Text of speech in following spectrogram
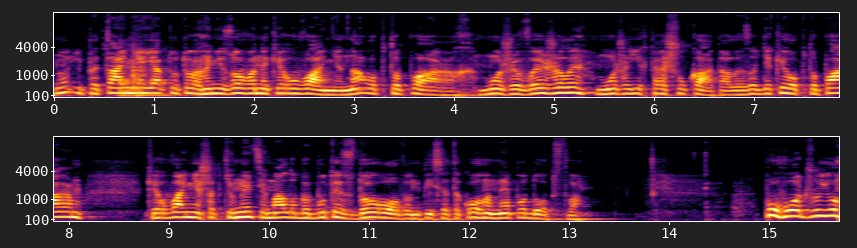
Ну і питання, як тут організоване керування на оптопарах. Може вижили, може їх треба шукати, але завдяки оптопарам керування шатківниці мало би бути здоровим після такого неподобства. Погоджую,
